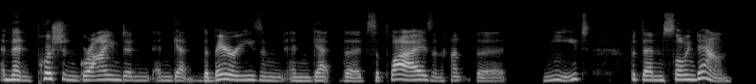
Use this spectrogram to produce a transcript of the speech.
and then push and grind and and get the berries and and get the supplies and hunt the meat but then slowing down.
